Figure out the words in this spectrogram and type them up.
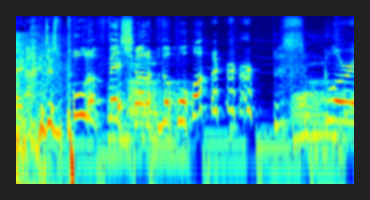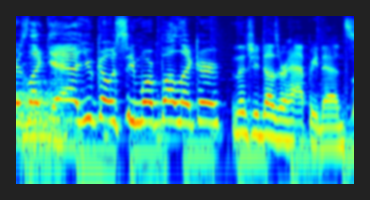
I just pulled a fish out of the water. Gloria's like, yeah, you go Seymour Buttlicker. And then she does her happy dance.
